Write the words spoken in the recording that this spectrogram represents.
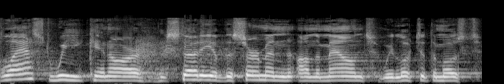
Last week in our study of the Sermon on the Mount, we looked at the most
